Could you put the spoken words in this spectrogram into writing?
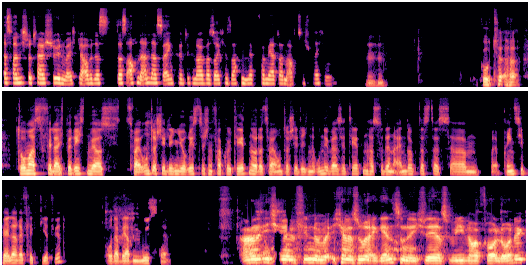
Das fand ich total schön, weil ich glaube, dass das auch ein Anlass sein könnte, genau über solche Sachen vermehrt dann auch zu sprechen. Mhm. Gut, äh, Thomas, vielleicht berichten wir aus zwei unterschiedlichen juristischen Fakultäten oder zwei unterschiedlichen Universitäten. Hast du den Eindruck, dass das ähm, prinzipieller reflektiert wird oder werden müsste? Also ich äh, finde, ich kann das nur ergänzen. Ich sehe es wie Frau Lordig.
